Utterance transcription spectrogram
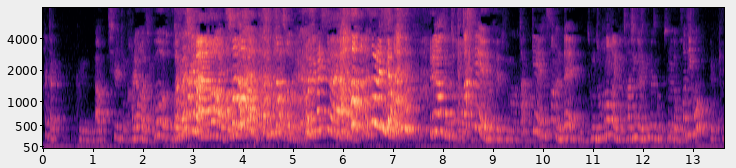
살짝 그 낯을 좀 가려가지고 저 거짓말하지 마요. 아, 진짜 진짜 저 거짓말하지 마요. 그래가지고 좀 작게 이렇게 좀 작게 했었는데 점점 하다 보니까 자신감이 생겨서 목소리도 커지고 이렇게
